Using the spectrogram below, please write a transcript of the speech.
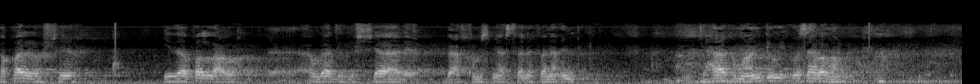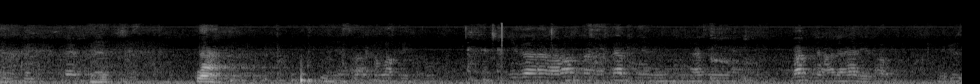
فقال له الشيخ إذا طلعوا أولادك للشارع بعد 500 سنة فأنا عندك. تحاكموا عندي وسهل الأمر نعم بارك الله فيكم. إذا أردنا أن نبني يعني مبنى على هذه الأرض يجوز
